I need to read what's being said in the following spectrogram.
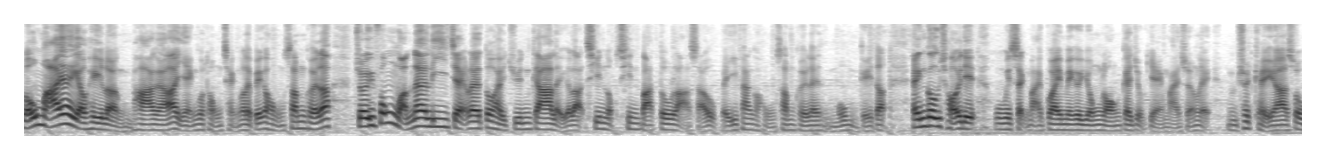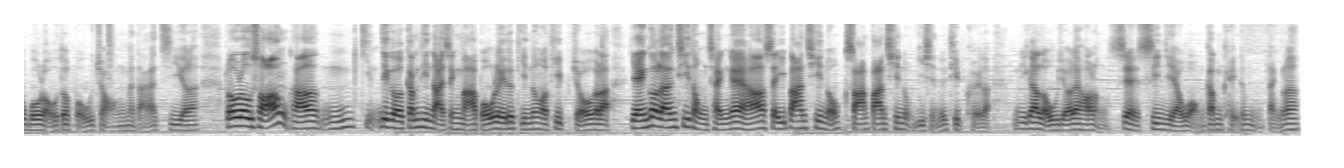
老馬咧有氣量唔怕㗎嚇，贏過同情，我哋俾個紅心佢啦。最風雲咧呢隻咧都係專家嚟㗎啦，千六千八都拿手，俾翻個紅心佢咧，唔好唔記得。興高采烈會唔會食埋季尾嘅勇浪繼續贏埋上嚟？唔出奇啊！蘇寶路好多寶藏咁啊，大家知㗎啦。路路爽嚇，咁、呢、這個今天大勝馬寶你都見到我貼咗㗎啦，贏過兩次同情嘅嚇，四班千六、三班千六以前都貼佢啦。咁依家老咗咧，可能即係先至有黃金期都唔定啦。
